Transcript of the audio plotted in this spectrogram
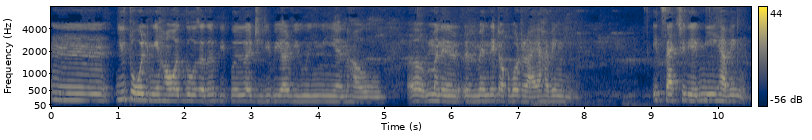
mm, you told me how those other people at GDP are viewing me and how uh, when they talk about Raya having it's actually me having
